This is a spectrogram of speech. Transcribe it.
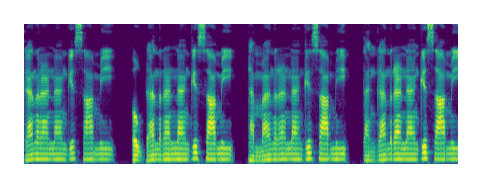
ဃန္တရဏံကိစ္ဆာမိဗုဒ္ဓံတရဏံကိစ္ဆာမိ ဓမ္မန္တရဏံကိစ္ဆာမိတံဃန္တရဏံကိစ္ဆာမိ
